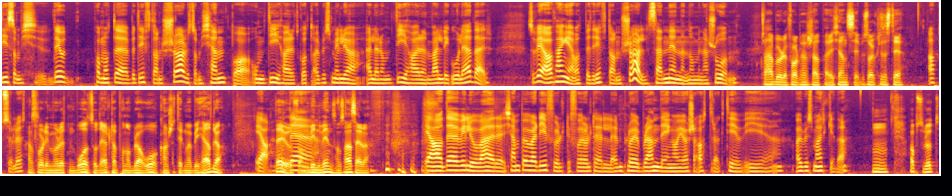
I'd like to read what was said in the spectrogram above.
de som Det er jo på en måte bedriftene sjøl som kjenner på om de har et godt arbeidsmiljø, eller om de har en veldig god leder. Så vi er avhengig av at bedriftene sjøl sender inn en nominasjon. Så her burde folk rett og slett bare kjenne i besøkelsestid? Absolutt. Her får de muligheten både til å delta på noe bra og kanskje til og med bli hedra. Ja, det er jo det, sånn vinn-vinn, sånn som jeg ser det. ja, det vil jo være kjempeverdifullt i forhold til employer branding og gjøre seg attraktiv i eh, arbeidsmarkedet. Mm, absolutt.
